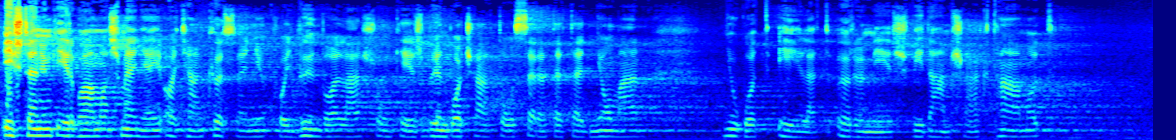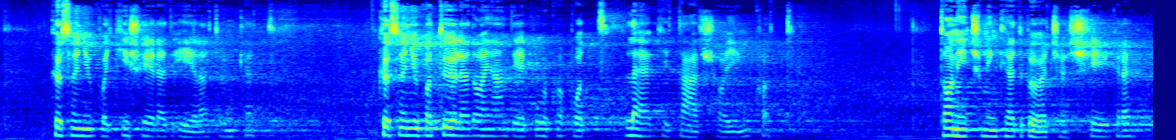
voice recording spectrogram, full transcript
Istenünk irgalmas mennyei atyán köszönjük, hogy bűnvallásunk és bűnbocsátó szereteted nyomán nyugodt élet, öröm és vidámság támad. Köszönjük, hogy kíséred életünket. Köszönjük a tőled ajándékul kapott lelki társainkat. Taníts minket bölcsességre.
